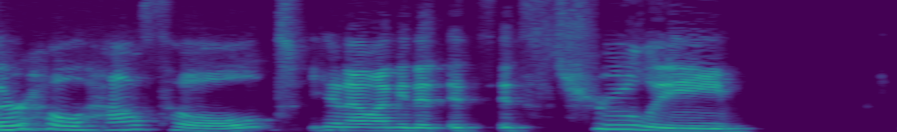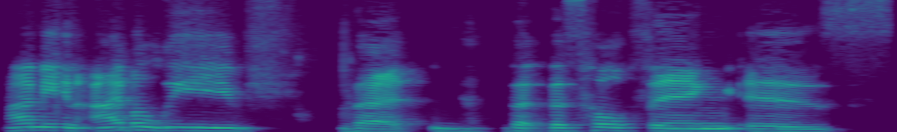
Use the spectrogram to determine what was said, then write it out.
their whole household. You know, I mean, it, it's it's truly. I mean, I believe that that this whole thing is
